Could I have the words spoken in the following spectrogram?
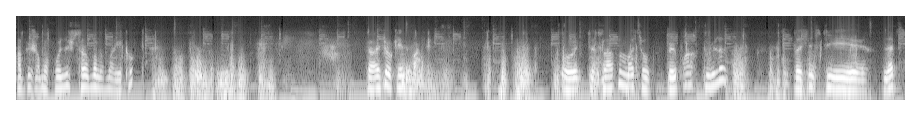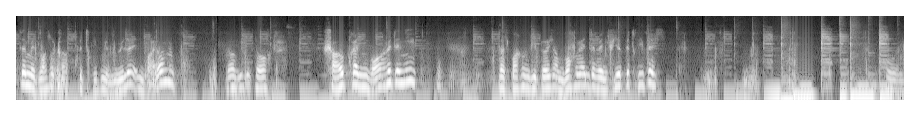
Habe ich aber vorsichtshalber noch mal geguckt. Da ist ja keine Wand. Und jetzt laufen wir zur Böbrachtmühle. Das ist die letzte mit Wasserkraft betriebene Mühle in Bayern. Ja, wie gesagt, Schaubrennen war heute nie. Das machen die bloß am Wochenende, wenn viel Betrieb ist. Und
